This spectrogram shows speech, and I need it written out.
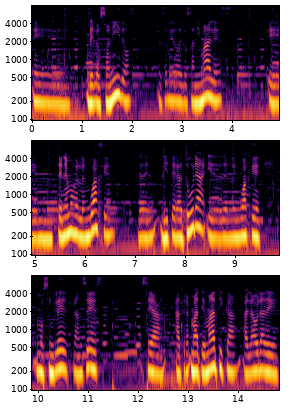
eh, de los sonidos, el sonido de los animales. Eh, tenemos el lenguaje, de literatura y desde el lenguaje tenemos inglés, francés, o sea, matemática a la hora de,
